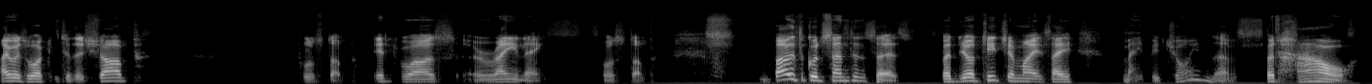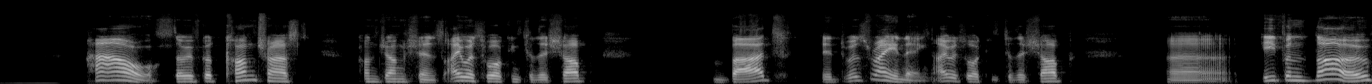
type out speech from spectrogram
I was walking to the shop. Full stop. It was raining. Full stop both good sentences but your teacher might say maybe join them but how how so we've got contrast conjunctions i was walking to the shop but it was raining. I was walking to the shop, uh, even though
